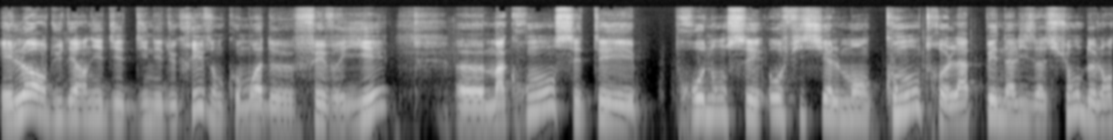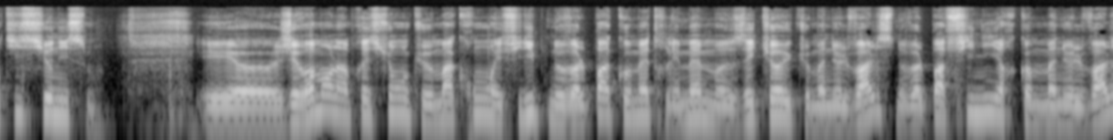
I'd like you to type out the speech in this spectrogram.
Et lors du dernier dîner du CRIF, donc au mois de février, Macron s'était prononcé officiellement contre la pénalisation de l'antisionisme. Et euh, j'ai vraiment l'impression que Macron et Philippe ne veulent pas commettre les mêmes écueils que Manuel Valls, ne veulent pas finir comme Manuel Valls.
